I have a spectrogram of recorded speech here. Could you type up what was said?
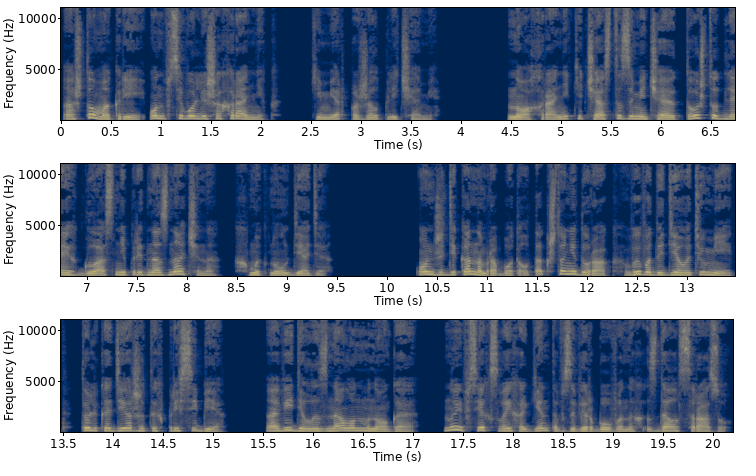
А что Макрей? Он всего лишь охранник. Кемер пожал плечами. Но охранники часто замечают то, что для их глаз не предназначено, хмыкнул дядя. Он же деканом работал, так что не дурак, выводы делать умеет, только держит их при себе. А видел и знал он многое, ну и всех своих агентов завербованных сдал сразу.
